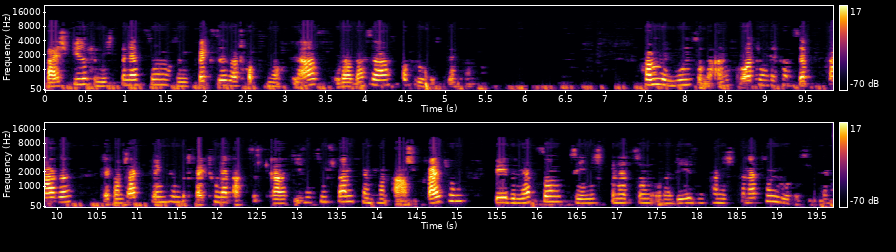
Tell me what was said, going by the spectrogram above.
Beispiele für Nichtbenetzung sind Quecksilbertropfen auf Glas oder Wasser auf Lotusblätter. Kommen wir nun zur Beantwortung der Konzeptfrage. Der Kontaktwinkel beträgt 180 Grad. Diesen Zustand nennt man A Spreitung, B Benetzung, C Nichtbenetzung oder D Supernichtbenetzung Lotuseffekt.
